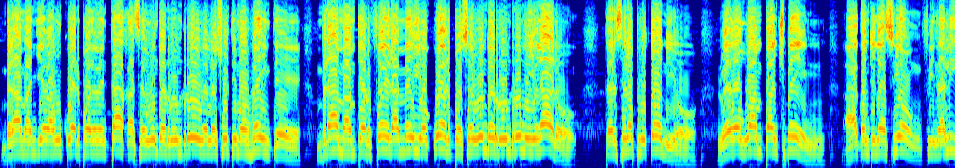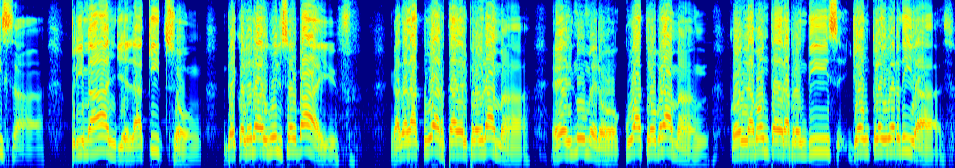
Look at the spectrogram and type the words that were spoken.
Brahman lleva un cuerpo de ventaja. Segundo Run Run en los últimos 20. Brahman por fuera, medio cuerpo. Segundo Run Run y llegaron. Tercero Plutonio. Luego One Punch Man. A continuación finaliza Prima Angela Kitson de Colorado Will Survive. Gana la cuarta del programa, el número 4 Brahman, con la monta del aprendiz John Kleiber Díaz.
